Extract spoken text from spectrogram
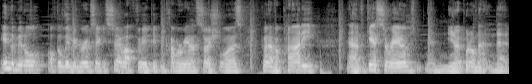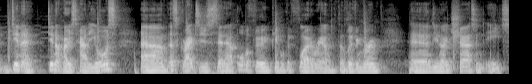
in the middle of the living room, so you can serve up food. People can come around, socialise. If you want to have a party, uh, guests around, and you know, put on that, that dinner dinner host hat of yours. Um, that's great to just set out all the food. People could float around the living room, and you know, chat and eat.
